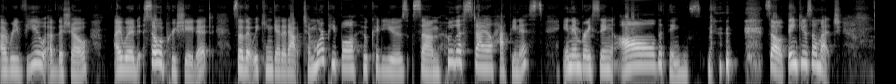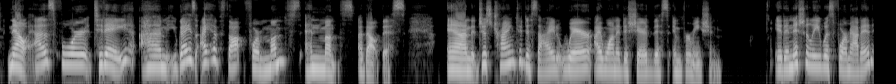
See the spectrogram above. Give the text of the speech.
a review of the show, I would so appreciate it so that we can get it out to more people who could use some hula style happiness in embracing all the things. so, thank you so much. Now, as for today, um, you guys, I have thought for months and months about this and just trying to decide where I wanted to share this information. It initially was formatted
